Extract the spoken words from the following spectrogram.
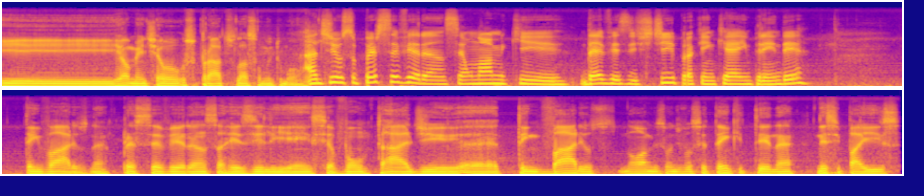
E realmente é, os pratos lá são muito bons. Adilson, perseverança é um nome que deve existir para quem quer empreender? tem vários, né? Perseverança, resiliência, vontade, é, tem vários nomes onde você tem que ter, né? Nesse país,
